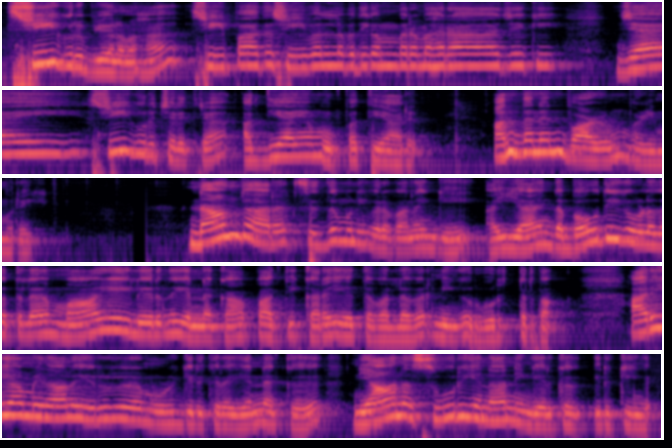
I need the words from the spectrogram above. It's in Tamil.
ஸ்ரீ குருபியோ நம. ஸ்ரீபாத ஸ்ரீவல்லபதிகம்பர மகாராஜகி ஜெய். ஸ்ரீ குரு சரித்திர அத்தியாயம் முப்பத்தி ஆறு. அந்தணன் வாழும் வழிமுறை. நாம்தாரக் சித்தமுனிவரை வணங்கி ஐயா இந்த பௌதிக உலகத்தில் மாயையிலிருந்து என்னை காப்பாற்றி கரையேற்ற வல்லவர் நீங்கள் ஒருத்தர் தான். அறியாமையினால் இருளில் மூழ்கியிருக்கிற எனக்கு ஞான சூரியனாக நீங்கள் இருக்க இருக்கீங்க.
